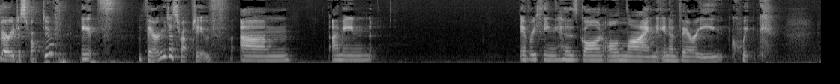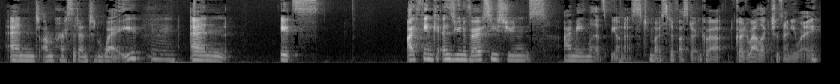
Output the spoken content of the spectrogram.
very disruptive. It's very disruptive. Um, I mean, everything has gone online in a very quick and unprecedented way. And it's, I think, as university students, I mean, let's be honest, most of us don't go out, go to our lectures anyway.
